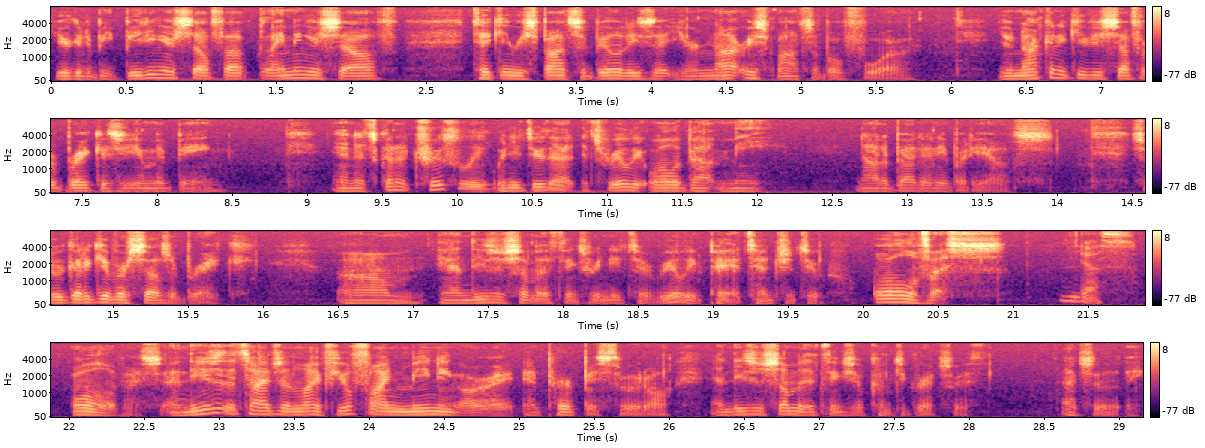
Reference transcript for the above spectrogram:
you're going to be beating yourself up, blaming yourself, taking responsibilities that you're not responsible for. You're not going to give yourself a break as a human being. And it's going to, truthfully, when you do that, it's really all about me, not about anybody else. So we've got to give ourselves a break. Um, and these are some of the things we need to really pay attention to. All of us. Yes. All of us. And these are the times in life you'll find meaning, all right, and purpose through it all. And these are some of the things you'll come to grips with. Absolutely.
